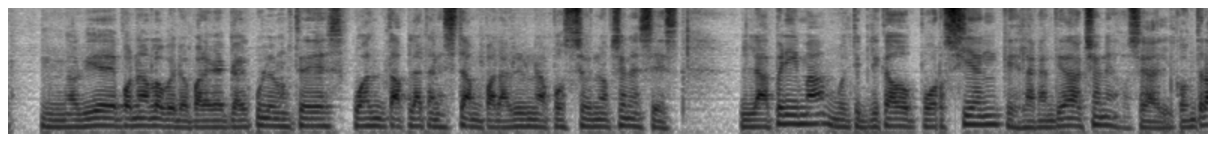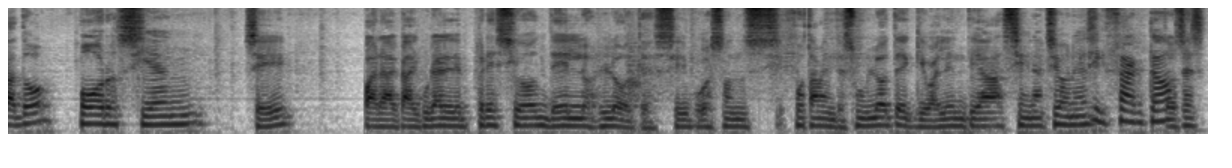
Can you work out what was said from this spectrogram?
que me olvidé de ponerlo, pero para que calculen ustedes cuánta plata necesitan para abrir una posición de opciones es la prima multiplicado por 100, que es la cantidad de acciones, o sea, el contrato, por 100, ¿sí? para calcular el precio de los lotes, ¿sí? porque son justamente es un lote equivalente a 100 acciones. Exacto. Entonces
